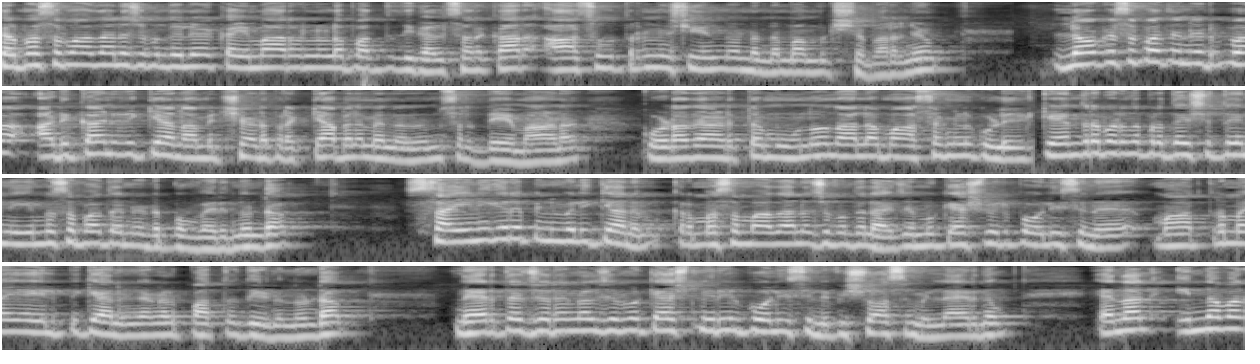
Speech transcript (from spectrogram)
ക്രമസമാധാന ചുമതല കൈമാറാനുള്ള പദ്ധതികൾ സർക്കാർ ആസൂത്രണം ചെയ്യുന്നുണ്ടെന്നും അമിത്ഷാ പറഞ്ഞു. ലോക്സഭാ തെരഞ്ഞെടുപ്പ് അടുക്കാനിരിക്കെയാണ് അമിത്ഷായുടെ പ്രഖ്യാപനം എന്നതും ശ്രദ്ധേയമാണ്. കൂടാതെ അടുത്ത മൂന്നോ നാലോ മാസങ്ങൾക്കുള്ളിൽ കേന്ദ്രഭരണ പ്രദേശത്തെ നിയമസഭാ തെരഞ്ഞെടുപ്പും വരുന്നുണ്ട്. സൈനികരെ പിൻവലിക്കാനും ക്രമസമാധാന ചുമതല ജമ്മു കാശ്മീർ പോലീസിന് മാത്രമായി ഏൽപ്പിക്കാനും ഞങ്ങൾ പദ്ധതിയിടുന്നുണ്ട് നേരത്തെ ജനങ്ങൾ ജമ്മു കാശ്മീരിൽ പോലീസിൽ വിശ്വാസമില്ലായിരുന്നു. എന്നാൽ ഇന്നവർ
